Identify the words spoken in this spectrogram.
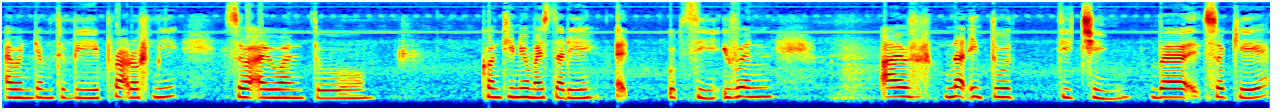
I want them to be proud of me. So I want to continue my study at UPSI. Even I've not into teaching, but it's okay.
